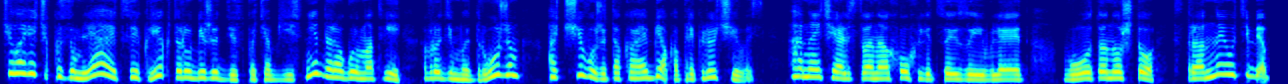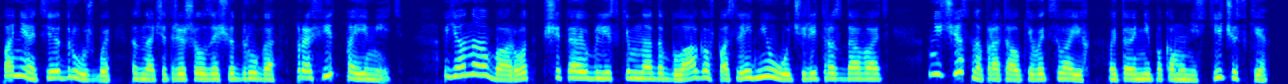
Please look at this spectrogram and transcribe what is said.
Человечек изумляется и к ректору бежит, дескать, объясни, дорогой Матвей, вроде мы дружим, отчего же такая бяка приключилась? А начальство нахохлится и заявляет, вот оно что, странное у тебя понятие дружбы, значит, решил за счет друга профит поиметь. Я, наоборот, считаю близким надо благо в последнюю очередь раздавать. Нечестно проталкивать своих, это не по-коммунистически.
